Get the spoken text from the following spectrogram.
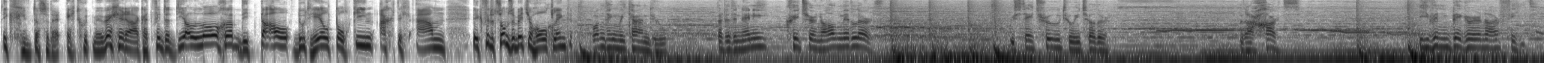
ik vind dat ze daar echt goed mee weggeraken. Ik vind de dialogen, die taal, doet heel Tolkien-achtig aan. Ik vind het soms een beetje hol klinken. One thing we can do better than any creature in all Middle Earth. We stay true to each other with our hearts even bigger in our feet.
